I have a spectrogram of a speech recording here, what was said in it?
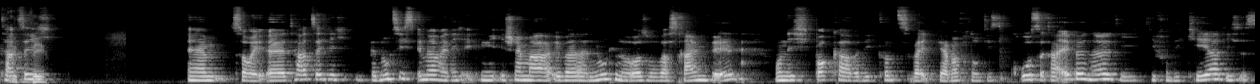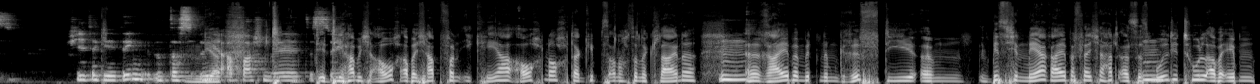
Tatsächlich. Ähm, sorry, äh, tatsächlich benutze ich es immer, wenn ich irgendwie schnell mal über Nudeln oder sowas rein will und ich Bock habe, die Kunst, weil wir haben einfach nur diese große Reibe, ne, die, die von Ikea, dieses viereckige Ding, das ja. wir abwaschen will. Die, die, die habe ich auch, aber ich habe von Ikea auch noch, da gibt es auch noch so eine kleine mhm. äh, Reibe mit einem Griff, die ähm, ein bisschen mehr Reibefläche hat als das mhm. Multitool, aber eben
